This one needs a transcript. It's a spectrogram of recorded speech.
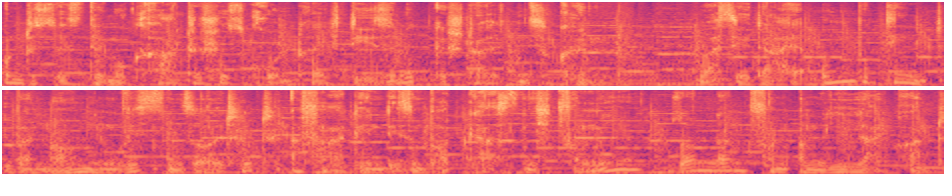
Und es ist demokratisches Grundrecht, diese mitgestalten zu können. Was ihr daher unbedingt über Normung wissen solltet, erfahrt ihr in diesem Podcast nicht von mir, sondern von Amelie Leibrand.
